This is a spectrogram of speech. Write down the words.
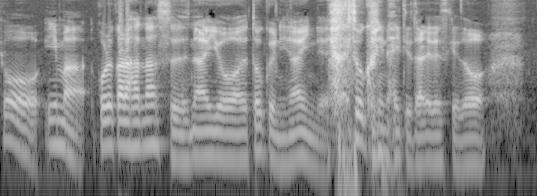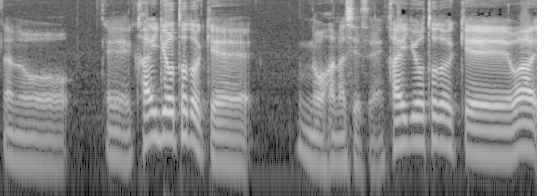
今日今これから話す内容は特にないんで 特にないって言うとあれですけどあの、えー開業届の話ですね開業届は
